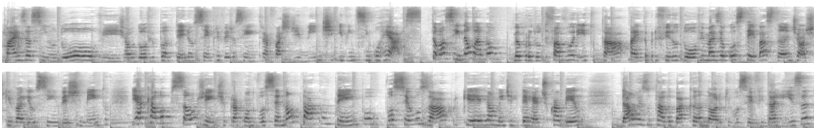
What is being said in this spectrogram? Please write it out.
Mas assim, o Dove, já o Dove e o Pantene eu sempre vejo assim entre a faixa de 20 e 25 reais. Então assim, não é meu, meu produto favorito, tá? Ainda prefiro o Dove, mas eu gostei bastante, eu acho que valeu sim o investimento. E aquela opção, gente, para quando você não tá com tempo, você usar, porque realmente ele derrete o cabelo dá um resultado bacana na hora que você finaliza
